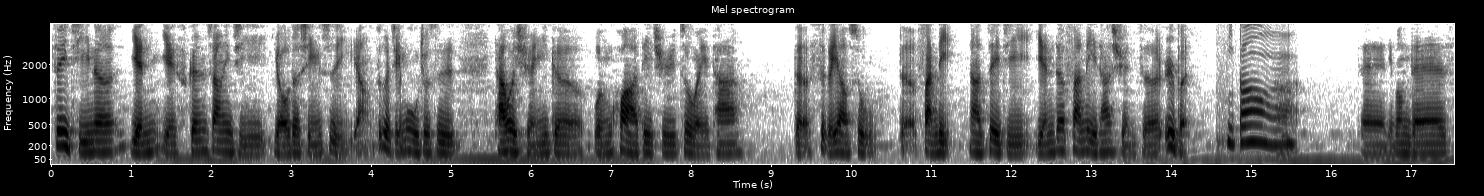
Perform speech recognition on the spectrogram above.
这一集呢，盐也是跟上一集游的形式一样。这个节目就是他会选一个文化地区作为他的四个要素的范例。那这一集盐的范例，他选择日本。日本。对，日本です。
